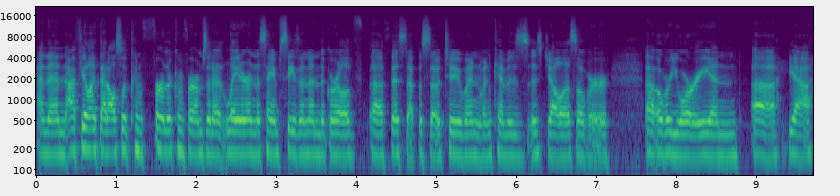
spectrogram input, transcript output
And then I feel like that also con- further confirms it later in the same season in the Gorilla uh, Fist episode too, when when Kim is is jealous over uh, over Yori and uh, yeah.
